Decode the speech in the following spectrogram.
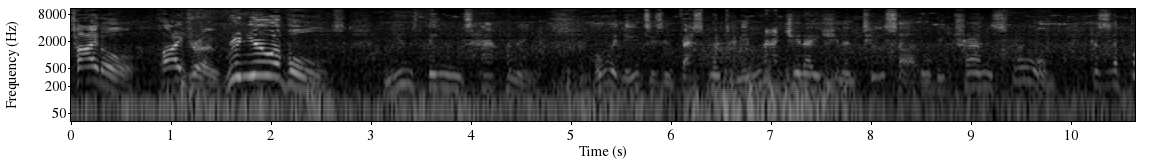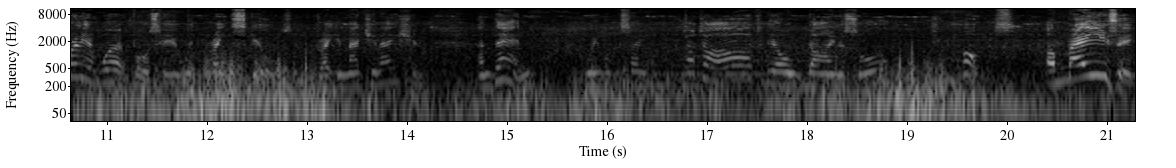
tidal, hydro, renewables, new things happening. All it needs is investment and imagination and Teesside will be transformed because there's a brilliant workforce here with great skills and great imagination. And then we will say ta-ta to the old dinosaur. Looks amazing.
